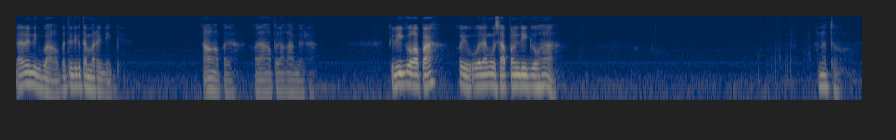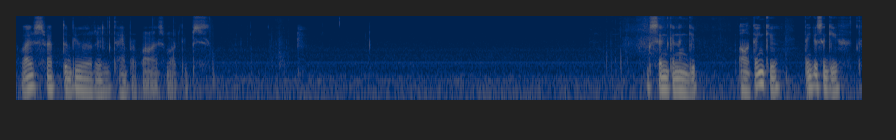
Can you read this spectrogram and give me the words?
Narinig ba ako? Ba't hindi kita marinig? Ako nga pala. Wala nga palang camera. Ligo ka pa? Uy, walang usapang ligo ha. Ano to? Wipe swipe to view real-time performance more tips. Mag-send ka ng gift. Oh, thank you. Thank you sa gift.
